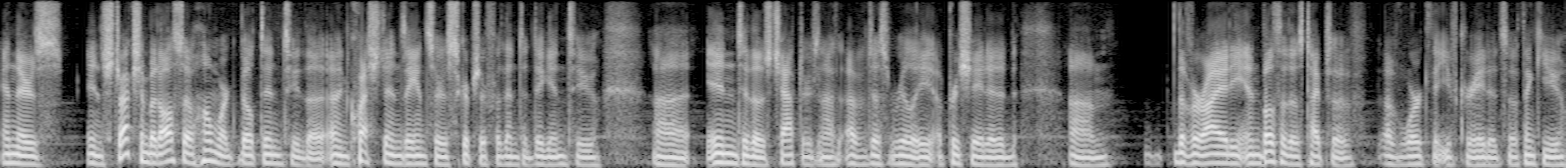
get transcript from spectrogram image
And there's instruction, but also homework built into the, and questions, answers, scripture for them to dig into, uh, into those chapters. And I've, I've just really appreciated, um, the variety in both of those types of, of work that you've created. So thank you.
